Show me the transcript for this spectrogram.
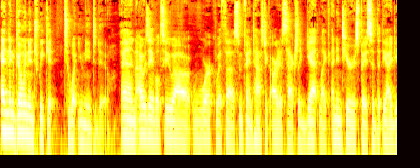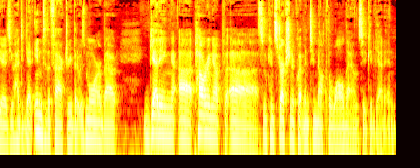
and then go in and tweak it to what you need to do. And I was able to uh, work with uh, some fantastic artists to actually get like an interior space, so that the idea is you had to get into the factory, but it was more about getting uh, powering up uh, some construction equipment to knock the wall down so you could get in.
